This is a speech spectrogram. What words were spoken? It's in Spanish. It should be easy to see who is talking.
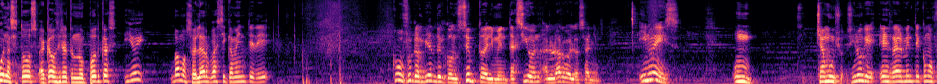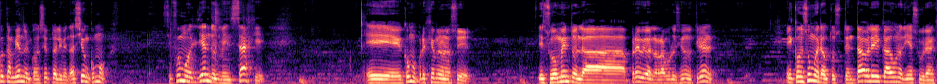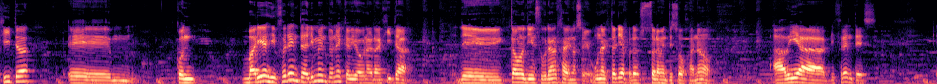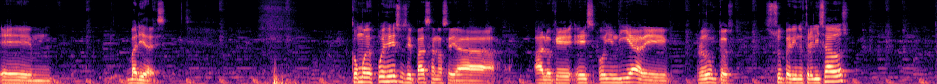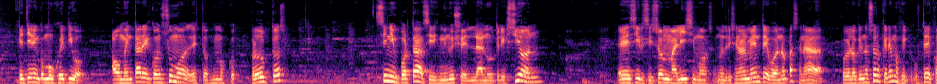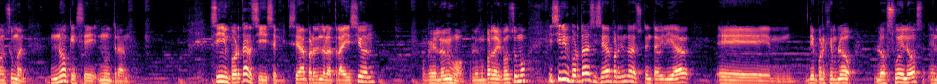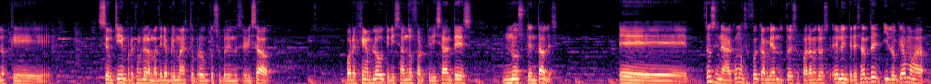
Speaker 1: buenas a todos, acabo de hacer un nuevo podcast y hoy vamos a hablar básicamente de cómo fue cambiando el concepto de alimentación a lo largo de los años. Y no es un chamullo, sino que es realmente cómo fue cambiando el concepto de alimentación, cómo se fue moldeando el mensaje. Eh, como por ejemplo, no sé, en su momento en la previo a la revolución industrial, el consumo era autosustentable, cada uno tenía su granjita, eh, con variedades diferentes de alimentos, no es que había una granjita de cada uno tiene su granja de no sé, una hectárea, pero solamente soja, no. Había diferentes eh, variedades. Como después de eso se pasa, no sé, a, a lo que es hoy en día de productos super industrializados que tienen como objetivo aumentar el consumo de estos mismos productos sin importar si disminuye la nutrición, es decir, si son malísimos nutricionalmente, bueno, no pasa nada, porque lo que nosotros queremos es que ustedes consuman, no que se nutran. Sin importar si se, va perdiendo la tradición, porque es lo mismo, lo que importa es el consumo, y sin importar si se va perdiendo la sustentabilidad eh, de, por ejemplo, los suelos en los que se obtiene, por ejemplo, la materia prima de estos productos superindustrializados. Por ejemplo, utilizando fertilizantes no sustentables. Eh, entonces, nada, cómo se fue cambiando todos esos parámetros es lo interesante y lo que vamos a,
